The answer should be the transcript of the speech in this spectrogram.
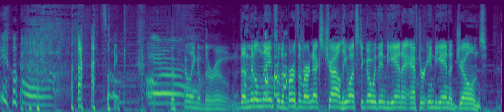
It's like the filling of the room. The middle name for the birth of our next child, he wants to go with Indiana after Indiana Jones.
